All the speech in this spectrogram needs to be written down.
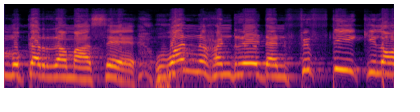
مکرمہ سے one hundred and fifty kilo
